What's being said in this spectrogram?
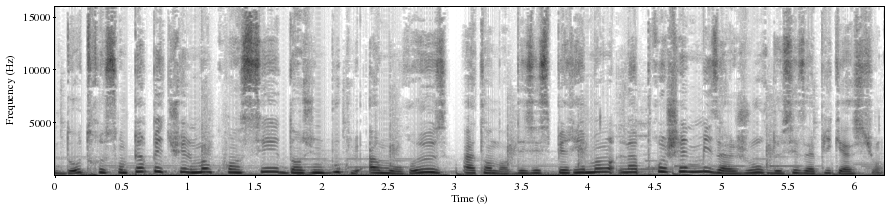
d'autres sont perpétuellement coincées dans une boucle amoureuse, attendant désespérément la prochaine mise à jour de ces applications.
